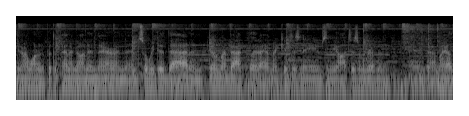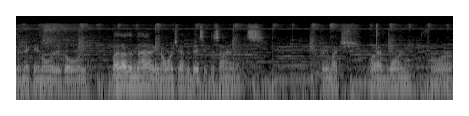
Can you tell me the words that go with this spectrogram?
you know, I wanted to put the Pentagon in there and, and so we did that. And, you know, on my backplate I have my kids' names and the autism ribbon and uh, my other nickname, Olie the Goalie. But other than that, you know, once you have the basic design, it's pretty much what I've worn for,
